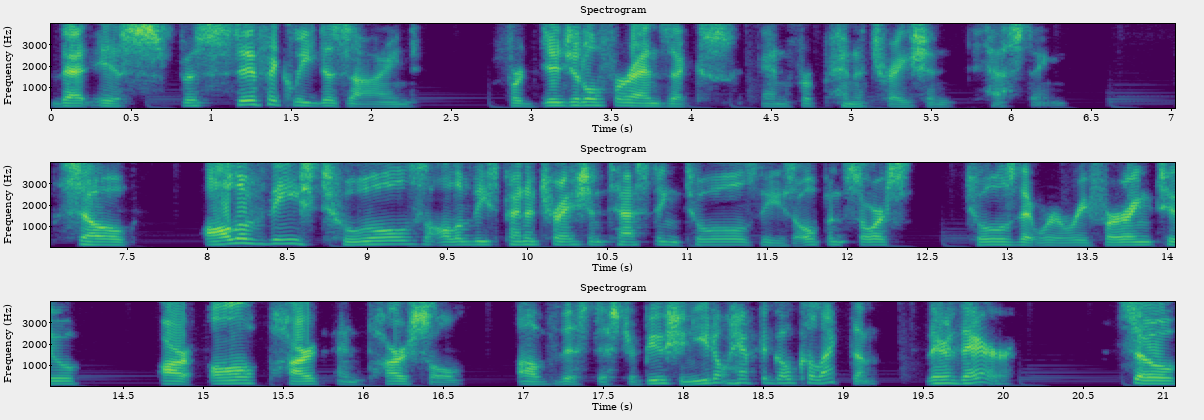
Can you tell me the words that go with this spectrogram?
that is specifically designed for digital forensics and for penetration testing. So all of these tools, all of these penetration testing tools, these open source tools that we're referring to are all part and parcel of this distribution. You don't have to go collect them. They're there. So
